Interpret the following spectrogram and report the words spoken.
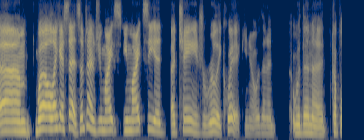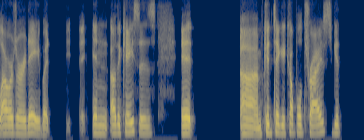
um, well, like I said, sometimes you might you might see a, a change really quick, you know, within a within a couple hours or a day. But in other cases, it um, could take a couple tries to get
